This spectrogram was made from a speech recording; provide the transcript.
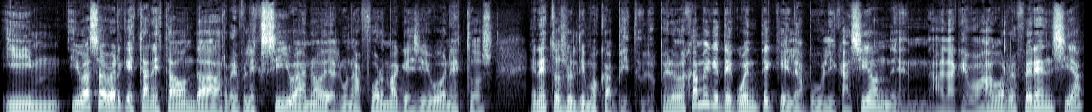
y, vas a ver que está en esta onda reflexiva, ¿no? De alguna forma que llevo en estos, en estos últimos capítulos. Pero déjame que te cuente que la publicación a la que hago referencia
